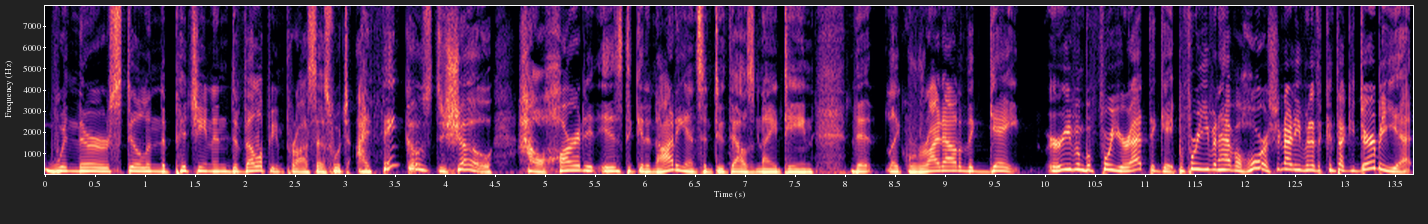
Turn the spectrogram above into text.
when they're still in the pitching and developing process, which I think goes to show how hard it is to get an audience in 2019 that like right out of the gate or even before you're at the gate, before you even have a horse, you're not even at the Kentucky Derby yet.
